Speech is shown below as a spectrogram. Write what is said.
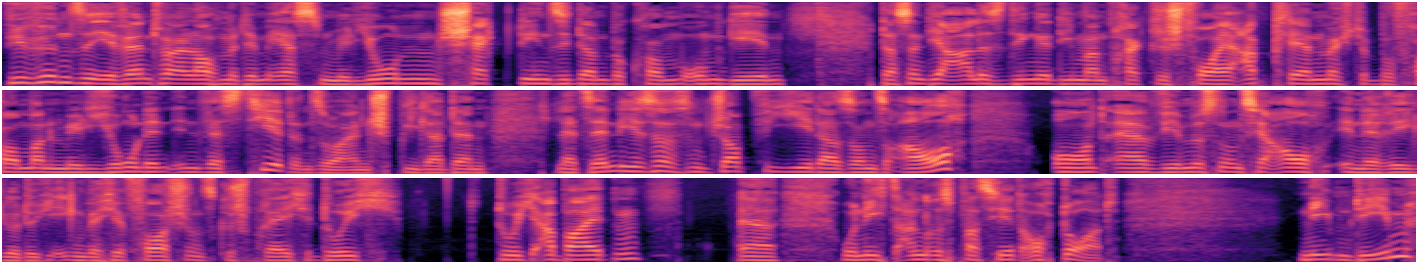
Wie würden sie eventuell auch mit dem ersten Millionencheck, den sie dann bekommen, umgehen? Das sind ja alles Dinge, die man praktisch vorher abklären möchte, bevor man Millionen investiert in so einen Spieler. Denn letztendlich ist das ein Job wie jeder sonst auch. Und äh, wir müssen uns ja auch in der Regel durch irgendwelche Forschungsgespräche durch, durcharbeiten. Äh, und nichts anderes passiert auch dort. Neben dem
